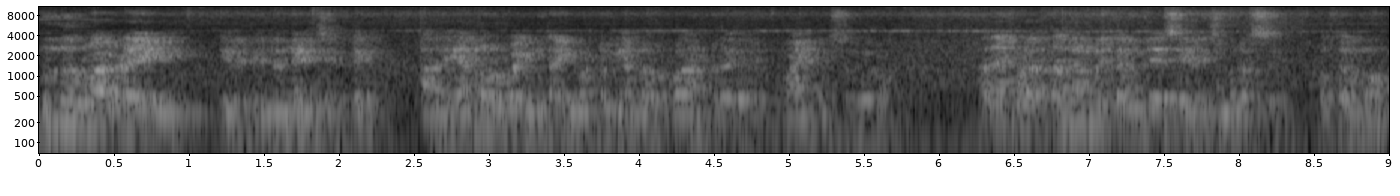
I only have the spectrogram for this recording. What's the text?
முந்நூறுரூவா விலை இருக்கு நிர்ணயிச்சிருக்கு. அது இரநூறுபா இன்றைக்கு மட்டும் இரநூறுபா என்று வாங்கி சொல்கிறோம். அதே போல் தமிழ்மொழி தமிழ் தேசிய எழுச்சி முரசு புத்தகமும்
